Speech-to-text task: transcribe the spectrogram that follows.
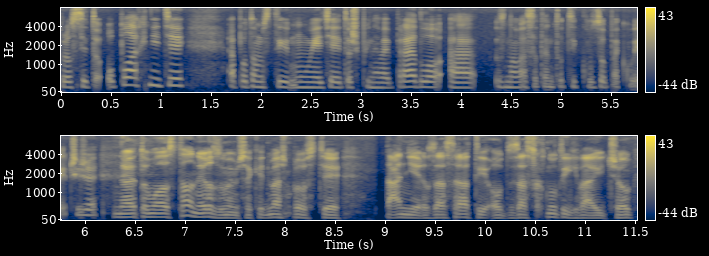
Proste to opláchnete a potom s tým umýjete aj to špinavé prádlo a znova sa tento cyklus opakuje. Čiže No ja tomu ale stále nerozumiem, však keď máš proste tanier zasratý od zaschnutých vajíčok,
